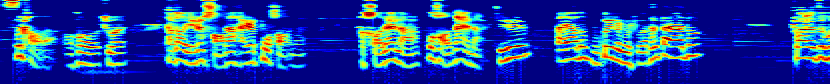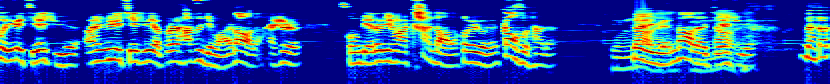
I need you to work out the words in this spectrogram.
思考了，然后说它到底是好呢还是不好呢？它好在哪儿？不好在哪儿？其实大家都不会这么说，他大家都。抓着最后一个结局，而且这个结局也不是他自己玩到的，还是从别的地方看到的，或者有人告诉他的，对云道的结局。那他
